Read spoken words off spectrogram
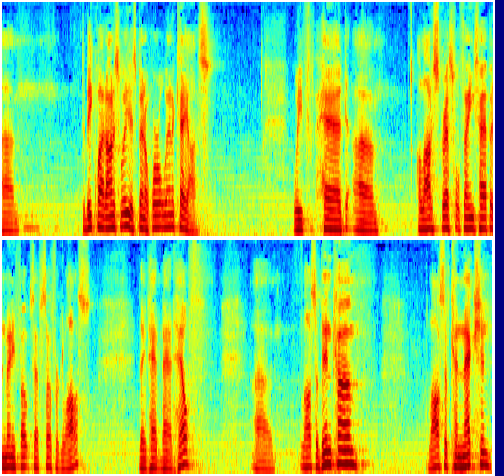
Um, to be quite honest with you, it's been a whirlwind of chaos. We've had um, a lot of stressful things happen. Many folks have suffered loss. They've had bad health, uh, loss of income, loss of connection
